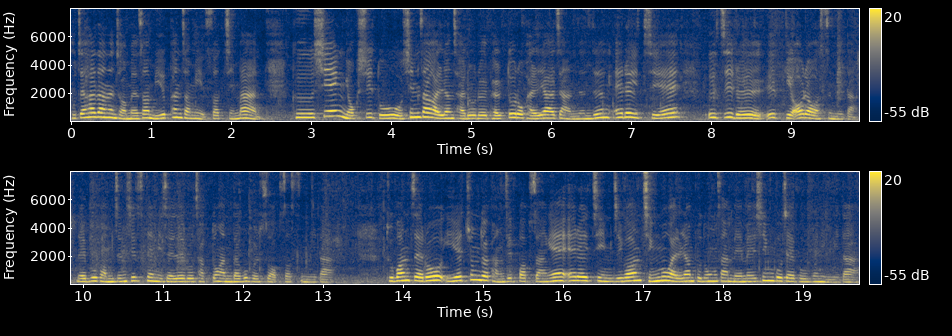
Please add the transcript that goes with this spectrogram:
부재하다는 점에서 미흡한 점이 있었지만 그 시행 역시도 심사 관련 자료를 별도로 관리하지 않는 등 LH의 의지를 읽기 어려웠습니다. 내부 검증 시스템이 제대로 작동한다고 볼 수 없었습니다. 두 번째로 이해충돌 방지법상의 LH 임직원 직무 관련 부동산 매매 신고제 부분입니다.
